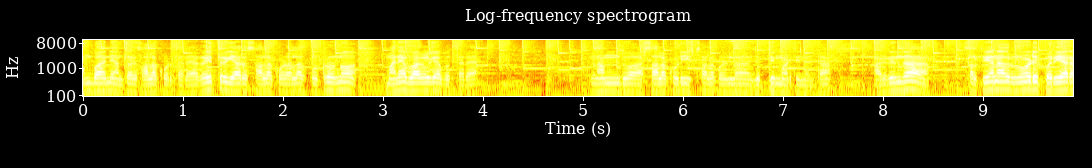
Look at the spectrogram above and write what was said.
ಅಂಬಾನಿ ಅಂಥವ್ರಿಗೆ ಸಾಲ ಕೊಡ್ತಾರೆ. ರೈತರಿಗೆ ಯಾರು ಸಾಲ ಕೊಡಲ್ಲ ಕೊಟ್ಟರು ಮನೆ ಬಾಗಿಲಿಗೆ ಬರ್ತಾರೆ. ನಮ್ಮದು ಆ ಸಾಲ ಕೊಡಿ ಇಷ್ಟು ಸಾಲ ಕೊಡಿಲ್ಲ ಜಪ್ತಿ ಮಾಡ್ತೀನಿ ಅಂತ. ಅದರಿಂದ ಸ್ವಲ್ಪ ಏನಾದರೂ ನೋಡಿ ಪರಿಹಾರ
